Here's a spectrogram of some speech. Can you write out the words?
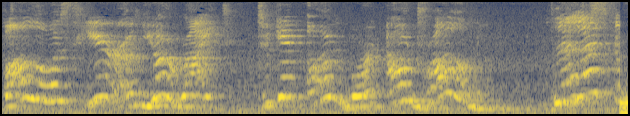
Follow us here on your right to get on board our drone. Let's go.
